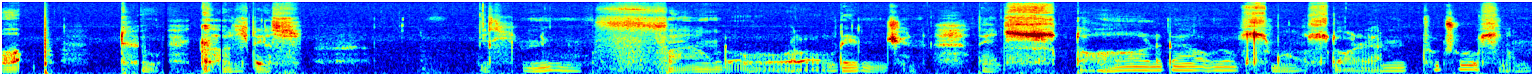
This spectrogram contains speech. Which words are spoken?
up to, because this this newfound religion that started out real small, started out into Jerusalem,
